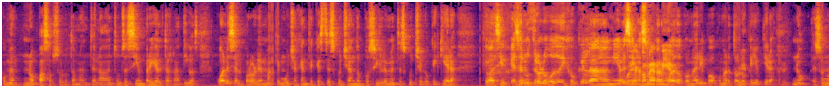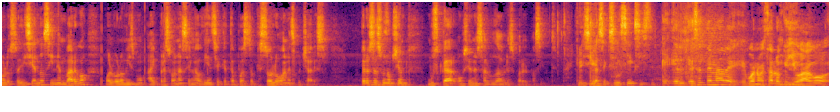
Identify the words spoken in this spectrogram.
comer. No pasa absolutamente nada. Entonces siempre hay alternativas. ¿Cuál es el problema? Que mucha gente que esté escuchando posiblemente escuche lo que quiera. Que va a decir, ese nutriólogo dijo que la nieve sin azúcar puedo comer y puedo comer todo lo que yo quiera. No, eso no lo estoy diciendo sin embargo, vuelvo a lo mismo, hay personas en la audiencia que te ha puesto que solo van a escuchar eso. Pero esa es una opción, buscar opciones saludables para el paciente. y sí, sí, existen. E, ese tema de, eh, bueno, es algo que yo hago,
